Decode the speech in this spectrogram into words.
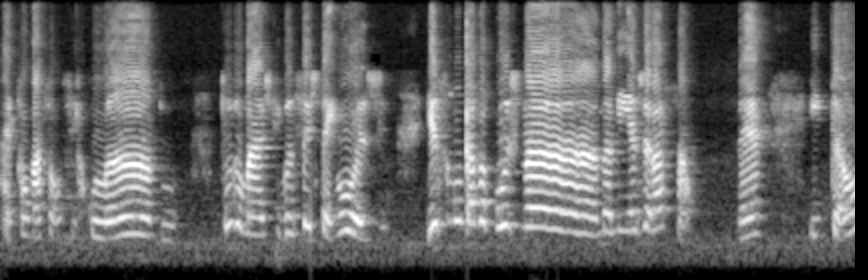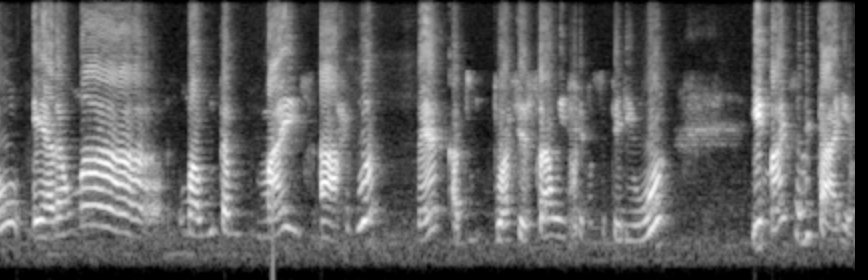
a informação circulando, tudo mais que vocês têm hoje, isso não estava posto na, na minha geração, né? Então, era uma, uma luta mais árdua, né? A do, do acessar o ensino superior e mais solitária,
